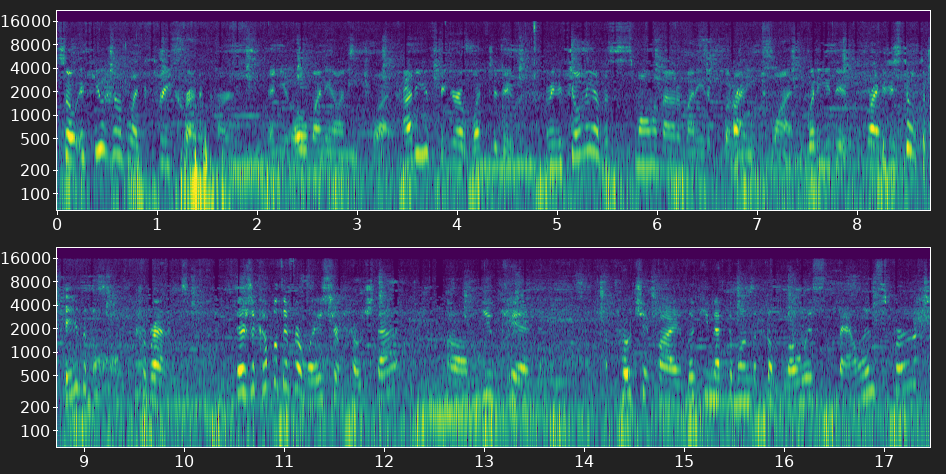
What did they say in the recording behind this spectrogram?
so if you have like three credit cards and you owe money on each one how do you figure out what to do i mean if you only have a small amount of money to put Right. on each one what do you do Right. because you still have to pay them all Correct. There's a couple different ways to approach that. Um, you can approach it by looking at the one with the lowest balance first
